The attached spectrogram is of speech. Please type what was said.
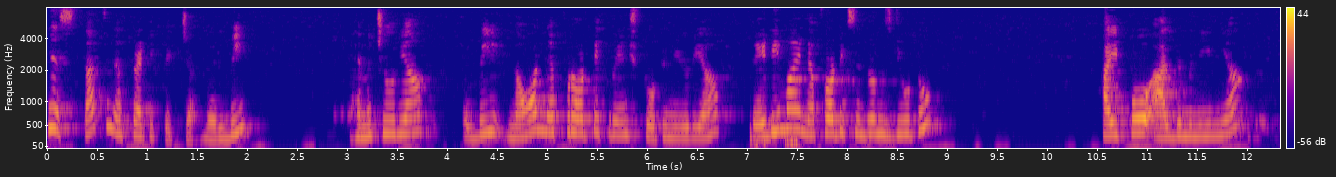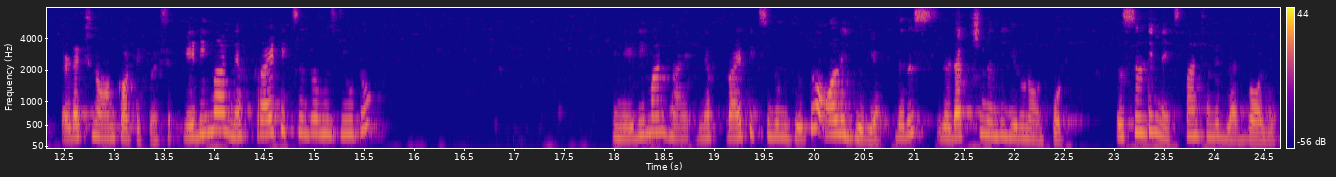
Yes, that's a nephritic picture. There will be hematuria, there will be non-nephrotic range proteinuria. The edema in nephrotic syndrome is due to hypoalbuminemia, reduction oncotic pressure. Edema nephritic syndrome is due to in edema and nephritic syndrome due to oliguria. There is reduction in the urine output, resulting in expansion in the blood volume,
